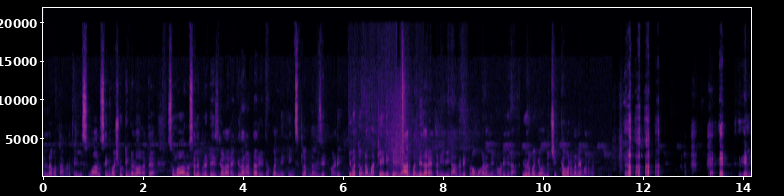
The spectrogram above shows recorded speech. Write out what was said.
ಎಲ್ಲ ಗೊತ್ತಾಗ್ಬಿಡುತ್ತೆ. ಇಲ್ಲಿ ಸುಮಾರು ಸಿನಿಮಾ ಶೂಟಿಂಗ್ಗಳು ಆಗುತ್ತೆ. ಸುಮಾರು ಸೆಲೆಬ್ರಿಟೀಸ್ಗಳ ರೆಗ್ಯುಲರ್ ಅಡ್ಡರ್ ಇದು. ಬನ್ನಿ ಕಿಂಗ್ಸ್ ಕ್ಲಬ್ನ ವಿಸಿಟ್ ಮಾಡಿ. ಇವತ್ತು ನಮ್ಮ ಕ್ಲಿನಿಕ್ಗೆ ಯಾರು ಬಂದಿದ್ದಾರೆ ಅಂತ ನೀವೀಗ ಆಲ್ರೆಡಿ ಪ್ರೋಮೋಗಳಲ್ಲಿ ನೋಡಿದ್ದೀರಾ. ಇವರ ಬಗ್ಗೆ ಒಂದು ಚಿಕ್ಕ ವರ್ಣನೆ ಮಾಡಬೇಕು. ಹೇಳಿ.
